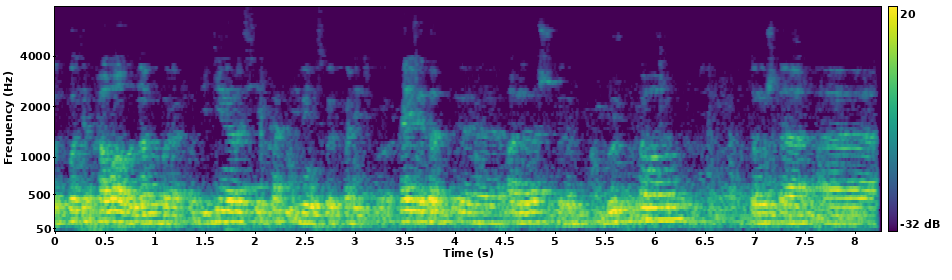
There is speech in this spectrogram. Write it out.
вот после провала на выборах, вот Единая Россия как изменит свою политику? Конечно, это э, однозначно, что это был провал, потому что э,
